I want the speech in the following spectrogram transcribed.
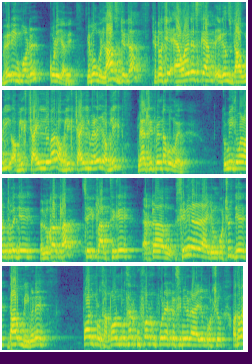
ভেরি ইম্পর্ট্যান্ট করে যাবে। এবং লাস্ট যেটা, সেটা হচ্ছে awareness camp against dowry oblique child labour oblique child marriage oblique maltreatment of women তুমি তোমার অঞ্চলের যে লোকাল ক্লাব সেই ক্লাব থেকে একটা সেমিনারের আয়োজন করছ যে ডাউরি মানে পণ প্রথা পণ প্রথার কুফল উপরে একটা সেমিনারের আয়োজন করছ, অথবা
